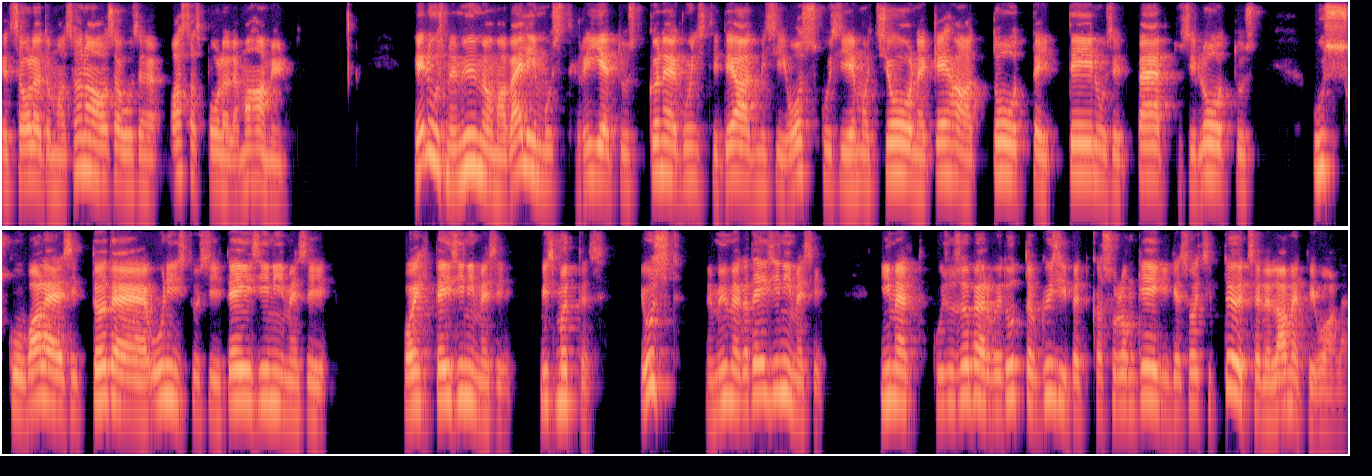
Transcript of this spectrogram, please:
et sa oled oma sõnaosavuse vastaspoolele maha müünud. elus me müüme oma välimust, riietust, kõnekunsti, teadmisi, oskusi, emotsioone, keha, tooteid, teenuseid, väärtusi, lootust, usku, valesid, tõde, unistusi, teisi inimesi. oih, teisi inimesi, mis mõttes? just me müüme ka teisi inimesi. nimelt, kui su sõber või tuttav küsib, et kas sul on keegi, kes otsib tööd sellele ametikohale.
